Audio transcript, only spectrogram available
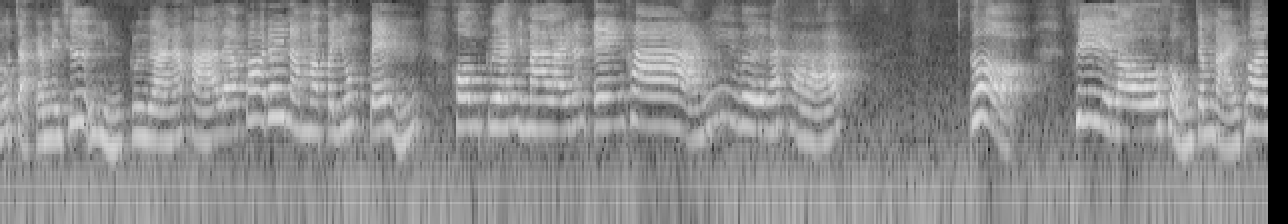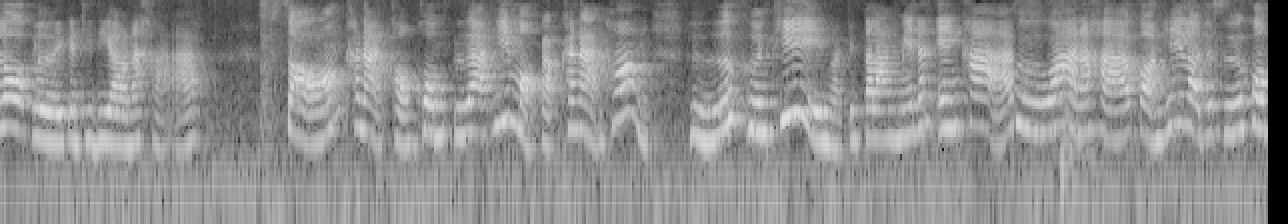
รู้จักกันในชื่อหินเกลือนะคะ แล้วก็ได้นำมาประยุกต์เป็นโคมเกลือฮิมาลัยนั่นเองค่ะ นี่เลยนะคะ ก็ที่เราส่งจำหน่ายทั่วโลกเลยกันทีเดียวนะคะ 2. ขนาดของโคมเกลือที่เหมาะกับขนาดห้อง หรือพื้นที่หน่วยเป็นตารางเมตรนั่นเองค่ะ คือว่านะคะก่อนที่เราจะซื้อโคม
